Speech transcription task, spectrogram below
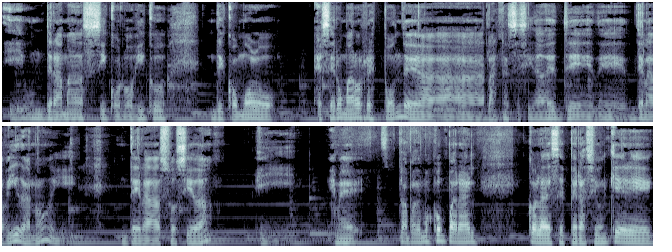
y un drama psicológico de cómo el ser humano responde a, las necesidades de, de, la vida, ¿no? Y de la sociedad y, la podemos comparar con la desesperación que,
